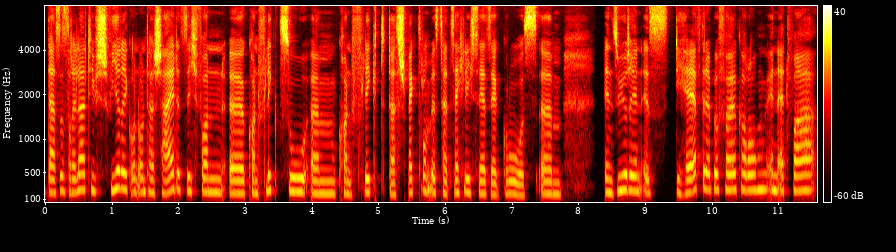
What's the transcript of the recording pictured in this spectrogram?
Das ist relativ schwierig und unterscheidet sich von äh, Konflikt zu ähm, Konflikt. Das Spektrum ist tatsächlich sehr, sehr groß. Ähm, in Syrien ist die Hälfte der Bevölkerung in etwa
